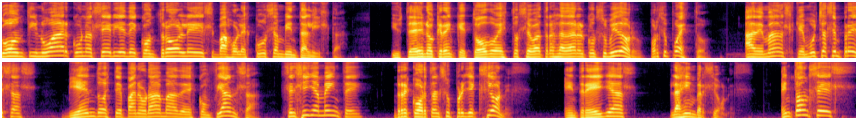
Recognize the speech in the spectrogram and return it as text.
continuar con una serie de controles bajo la excusa ambientalista. ¿Y ustedes no creen que todo esto se va a trasladar al consumidor? Por supuesto. Además que muchas empresas, viendo este panorama de desconfianza, sencillamente recortan sus proyecciones, entre ellas las inversiones. Entonces,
